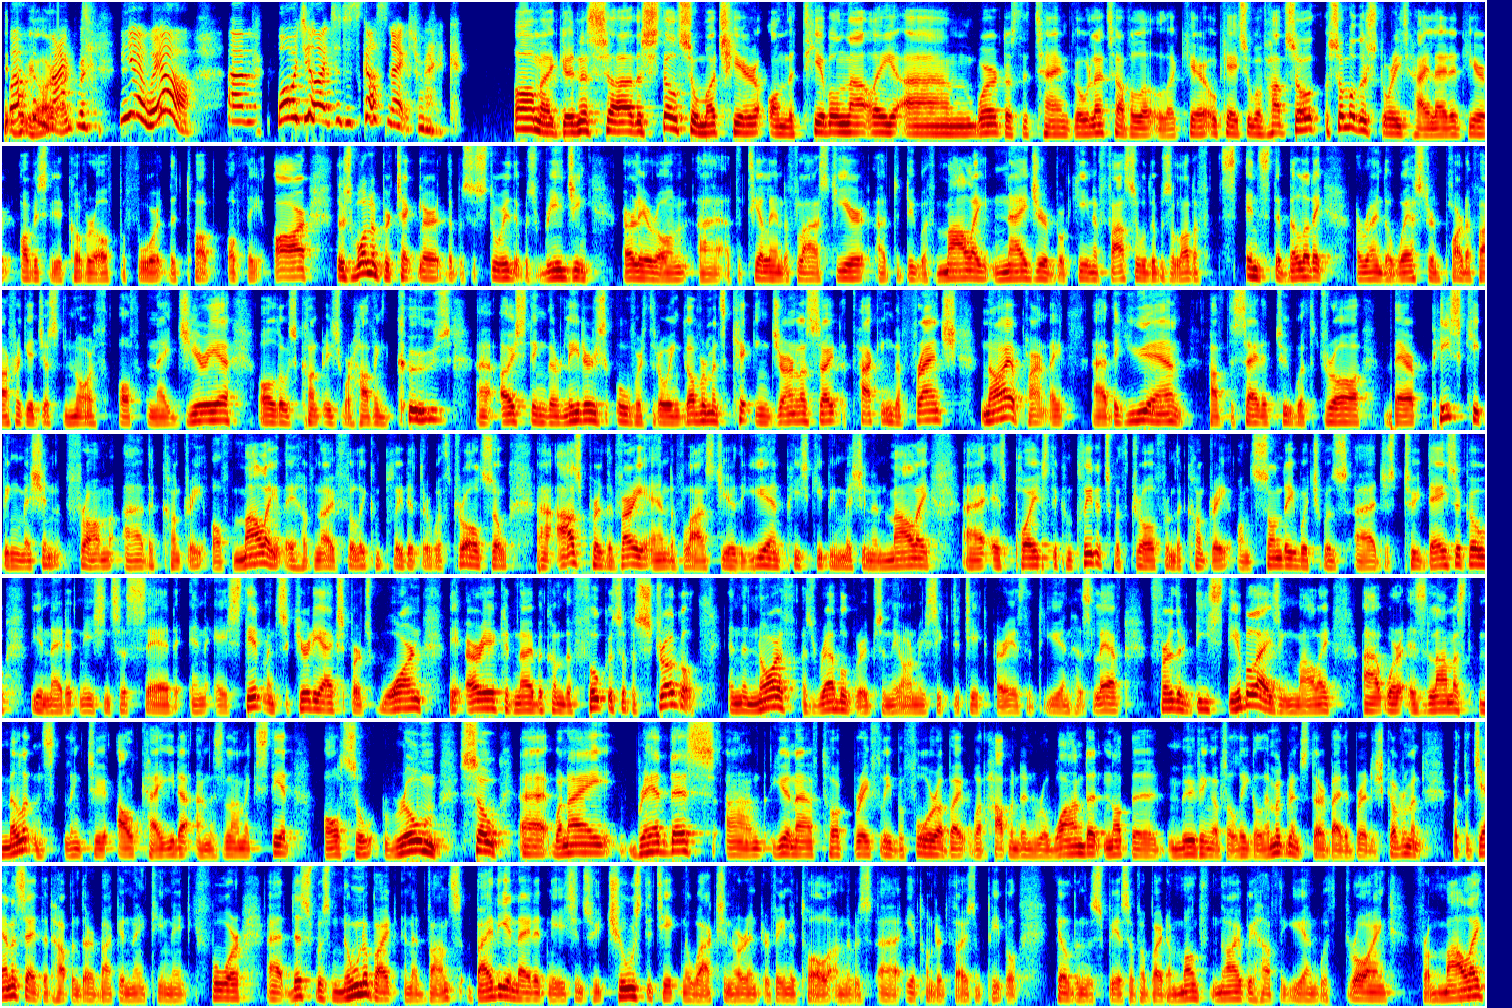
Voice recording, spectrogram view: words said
we welcome are, back. we? Yeah, we are. Um, what would you like to discuss next, Rick? Oh my goodness, uh, there's still so much here on the table, Natalie. Um, where does the time go? Let's have a little look here. Okay, so we've have so some other stories highlighted here, obviously to cover off before the top of the hour. There's one in particular that was a story that was raging earlier on uh, at the tail end of last year uh, to do with Mali, Niger, Burkina Faso. There was a lot of instability around the western part of Africa, just north of Nigeria. All those countries were having coups, uh, ousting their leaders, overthrowing governments, kicking journalists out, attacking the French. Now, apparently, uh, the UN have decided to withdraw their peacekeeping mission from uh, the country of Mali. They have now fully completed their withdrawal. So, uh, as per the very end of last year, the UN peacekeeping mission in Mali uh, is poised to complete its withdrawal from the country on Sunday, which was uh, just two days ago. The United Nations has said in a statement security experts warn the area could now become the focus of a struggle in the north as rebel groups and the army seek to take areas that the UN has left, further destabilizing destabilizing Mali uh, were Islamist militants linked to Al Qaeda and Islamic State also roam. So uh, when I read this, and you and I have talked briefly before about what happened in Rwanda, not the moving of illegal immigrants there by the British government, but the genocide that happened there back in 1994. Uh, this was known about in advance by the United Nations, who chose to take no action or intervene at all, and there was uh, 800,000 people killed in the space of about a month. Now we have the UN withdrawing from Mali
